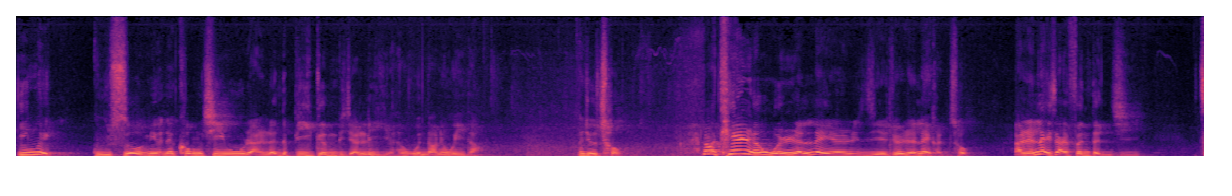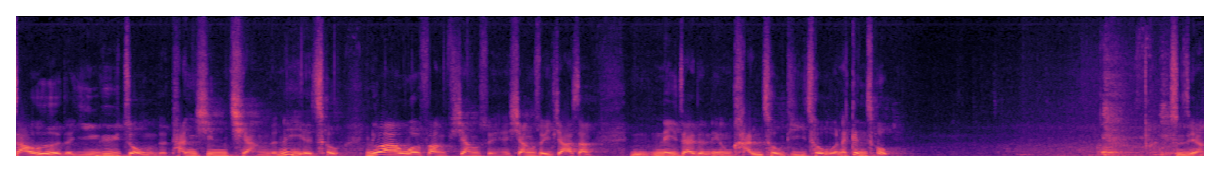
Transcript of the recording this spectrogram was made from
因为古时候没有那空气污染，人的鼻根比较利啊，他闻到那味道，那就是臭。那么天人闻人类也觉得人类很臭。啊，人类再分等级，造恶的、淫欲重的、贪心强的，那也臭。你说我放香水，香水加上内在的那种汗臭、体臭，那更臭。是这样。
